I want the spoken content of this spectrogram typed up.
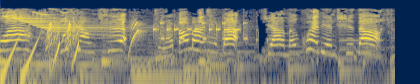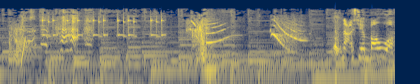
我想吃，我来帮帮你吧，这样能快点吃到。那先帮我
